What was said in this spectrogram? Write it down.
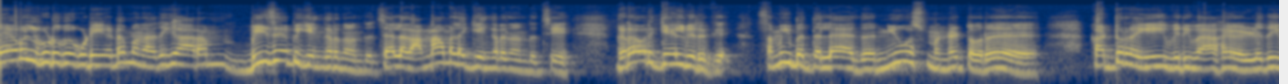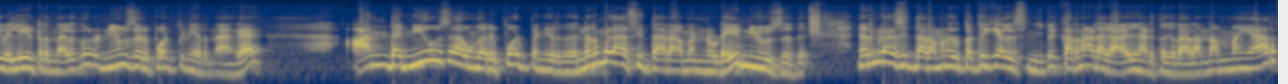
லேபிள் கொடுக்கக்கூடிய இடம் அந்த அதிகாரம் பிஜேபிக்கு எங்கிறது வந்துச்சு? அல்லது அண்ணாமலைக்கு எங்கிறது வந்துச்சுங்கிற ஒரு கேள்வி இருக்குது சமீபத்தில் த நியூஸ் மினிட் ஒரு கட்டுரையை விரிவாக எழுதி வெளியிட்டிருந்தாலும் ஒரு நியூஸ் ரிப்போர்ட் பண்ணியிருந்தாங்க. அந்த நியூஸை அவங்க ரிப்போர்ட் பண்ணியிருந்தது. நிர்மலா சீதாராமனுடைய நியூஸ் அது. நிர்மலா சீதாராமன் ஒரு பத்திரிகையாளர் செஞ்சு போய் கர்நாடகாவில் நடத்துகிறார். அந்த அம்மையார்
